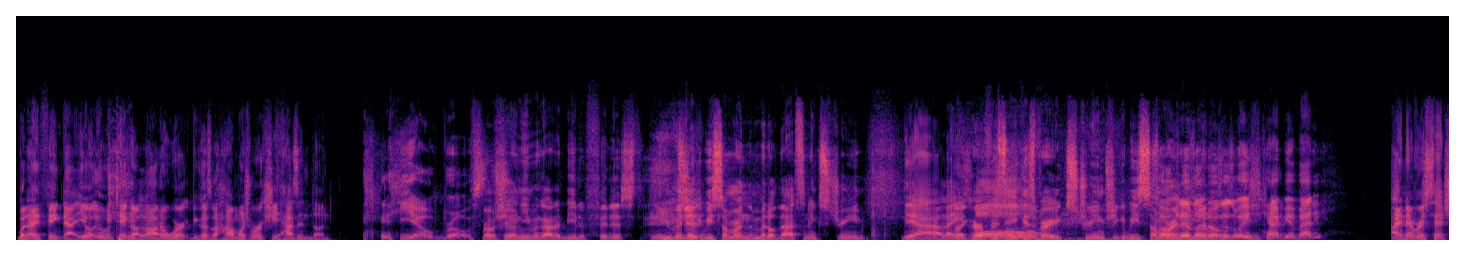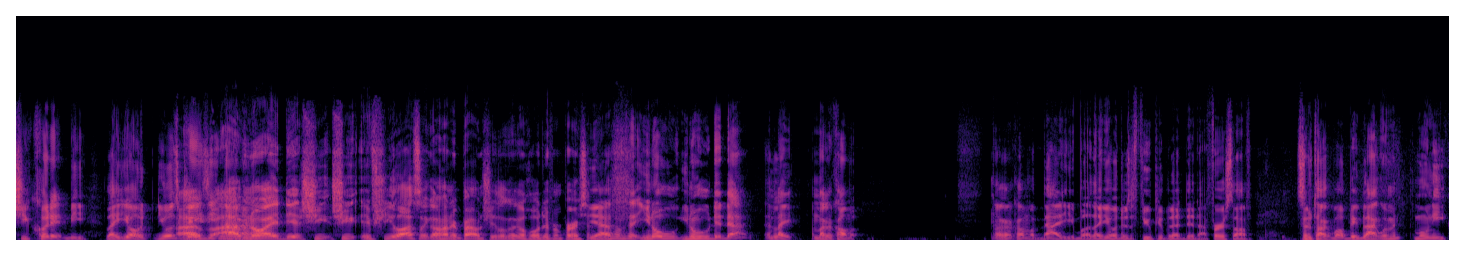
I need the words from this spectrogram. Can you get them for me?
But I think that yo, it would take a lot of work because of how much work she hasn't done. Yo, bro. Bro, she don't even got to be the fittest. You could she just- could be somewhere in the middle. That's an extreme. Yeah, like, Like her physique is Oh. very extreme. She could be somewhere if in the Lizzo middle. loses weight, she can't be a baddie. I never said she couldn't be. Like, yo, you was I have, crazy. I have Nah, no idea. She she if she lost like hundred pounds, she looked like a whole different person. Yeah, that's what I'm saying. You know, who, you know who did that? And like, I'm not gonna call him. A, I'm not gonna call him a baddie, but like, yo, there's a few people that did that. First off, since we're talking about big black women, Monique.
